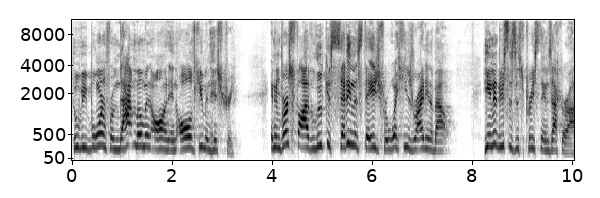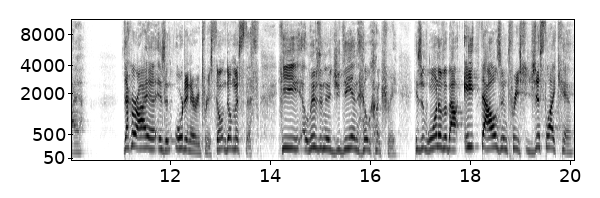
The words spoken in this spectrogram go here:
who would be born from that moment on in all of human history. And in verse 5, Luke is setting the stage for what he's writing about. He introduces this priest named Zechariah. Zechariah is an ordinary priest. Don't, don't miss this. He lives in the Judean hill country. He's one of about 8,000 priests just like him.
